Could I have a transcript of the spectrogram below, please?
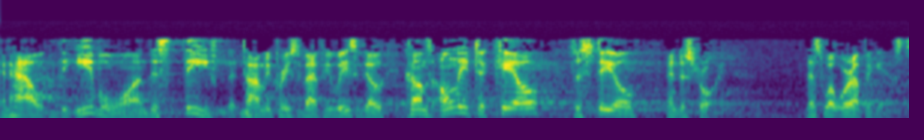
and how the evil one, this thief that mm-hmm. Tommy preached about a few weeks ago, comes only to kill, to steal, and destroy. That's what we're up against.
